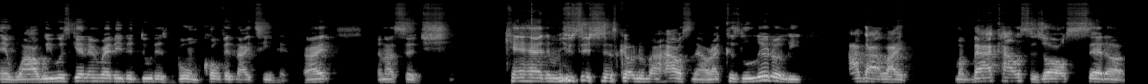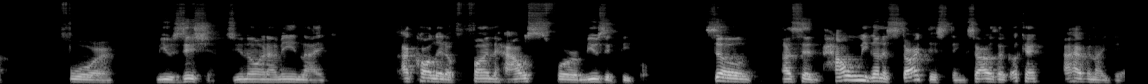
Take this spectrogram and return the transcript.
And while we was getting ready to do this, boom, COVID-19 hit, right? And I said, can't have the musicians come to my house now, right? Because literally, I got like, my back house is all set up for musicians. You know what I mean? Like, I call it a fun house for music people. So I said, how are we going to start this thing? So I was like, okay, I have an idea.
